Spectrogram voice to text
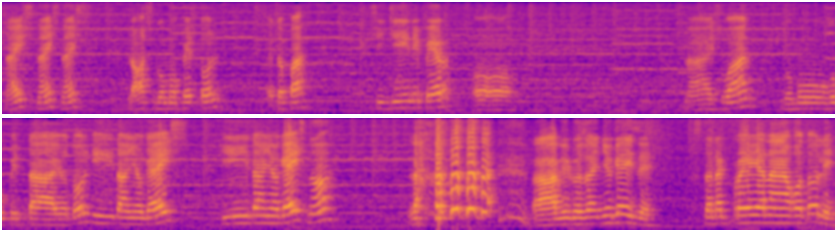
Nice, nice, nice. Lakas gumupit, tol. Ito pa. Si Jennifer. Oo. Nice one. Gumugupit tayo, tol. Kita nyo, guys. Kita nyo, guys, no? Sabi ko sa inyo guys eh. Basta nag-preya na ako tol eh.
